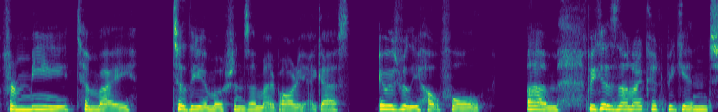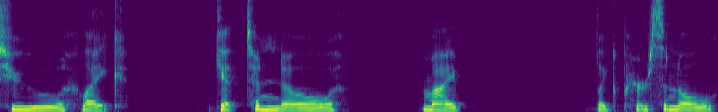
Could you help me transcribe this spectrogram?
from me to my to the emotions in my body, I guess. It was really helpful um because then I could begin to like get to know my like personal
